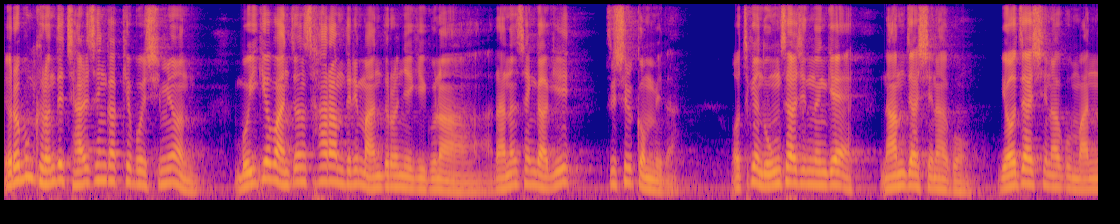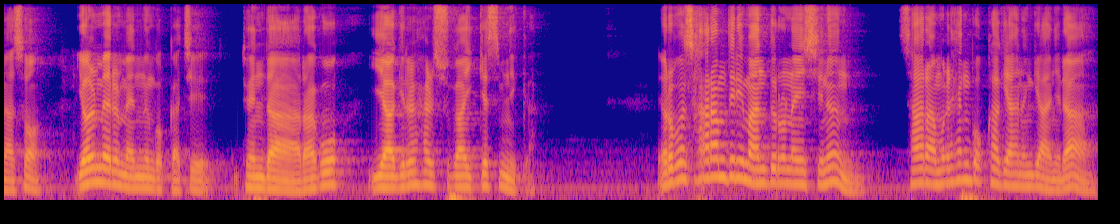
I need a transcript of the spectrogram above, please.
여러분 그런데 잘 생각해 보시면 뭐 이게 완전 사람들이 만들어낸 얘기구나라는 생각이 드실 겁니다. 어떻게 농사 짓는 게 남자 신하고 여자 신하고 만나서 열매를 맺는 것 같이 된다라고 이야기를 할 수가 있겠습니까? 여러분 사람들이 만들어낸 신은 사람을 행복하게 하는 게 아니라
